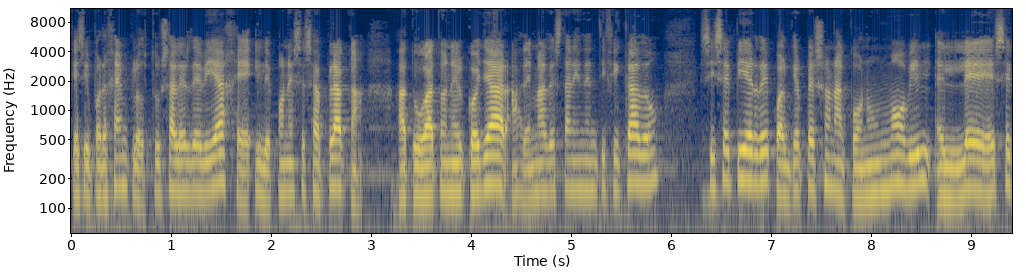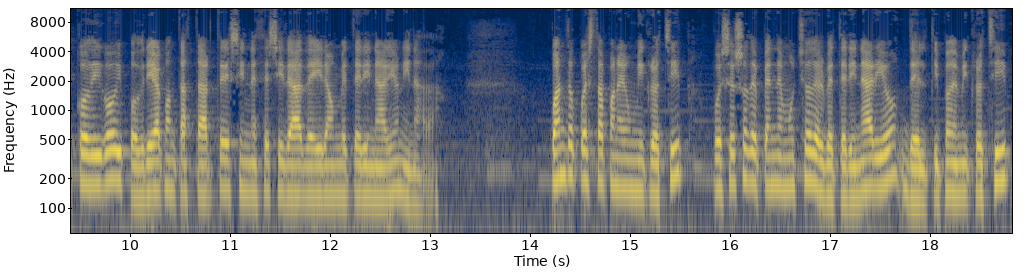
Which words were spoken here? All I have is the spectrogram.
que si, por ejemplo, tú sales de viaje y le pones esa placa a tu gato en el collar, además de estar identificado, si se pierde, cualquier persona con un móvil lee ese código y podría contactarte sin necesidad de ir a un veterinario ni nada. ¿Cuánto cuesta poner un microchip? Pues eso depende mucho del veterinario, del tipo de microchip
